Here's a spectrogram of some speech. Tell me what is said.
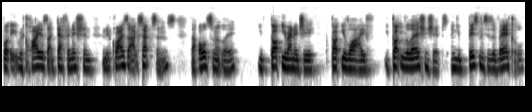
But it requires that definition and it requires that acceptance that ultimately you've got your energy, got your life, you've got your relationships, and your business is a vehicle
